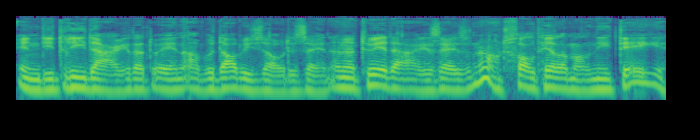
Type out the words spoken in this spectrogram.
in die drie dagen dat wij in Abu Dhabi zouden zijn. En na twee dagen zei ze... nou, het valt helemaal niet tegen.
